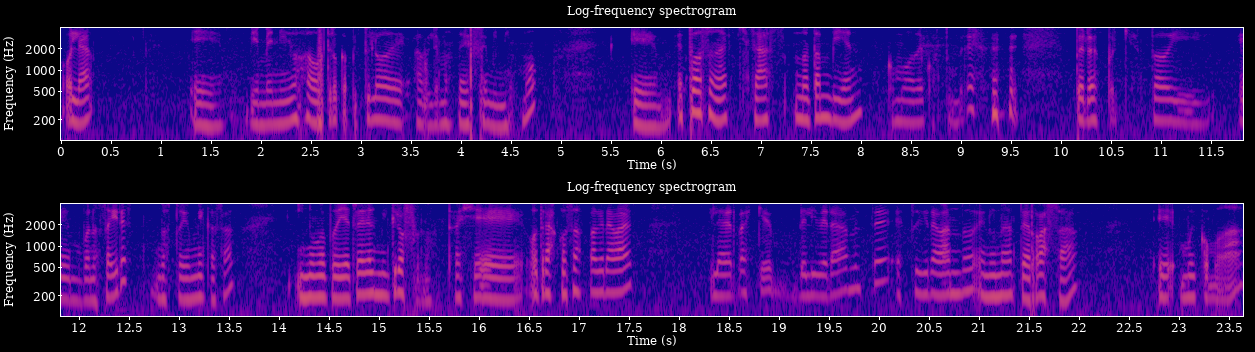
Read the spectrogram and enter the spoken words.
Hola, eh, bienvenidos a otro capítulo de Hablemos de Feminismo. Eh, esto va a sonar quizás no tan bien como de costumbre, pero es porque estoy en Buenos Aires, no estoy en mi casa y no me podía traer el micrófono. Traje otras cosas para grabar y la verdad es que deliberadamente estoy grabando en una terraza eh, muy cómoda.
